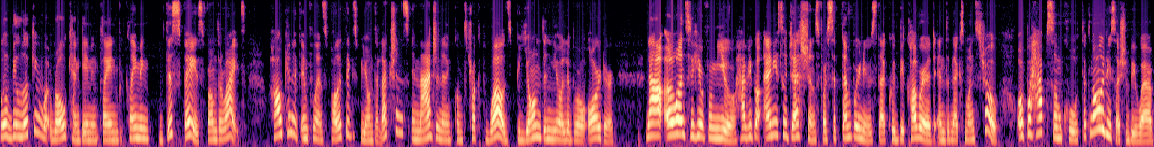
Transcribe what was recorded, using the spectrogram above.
We'll be looking what role can gaming play in reclaiming this space from the right. How can it influence politics beyond elections, imagine and construct worlds beyond the neoliberal order? Now, I want to hear from you. Have you got any suggestions for September news that could be covered in the next month's show? Or perhaps some cool technologies I should be aware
